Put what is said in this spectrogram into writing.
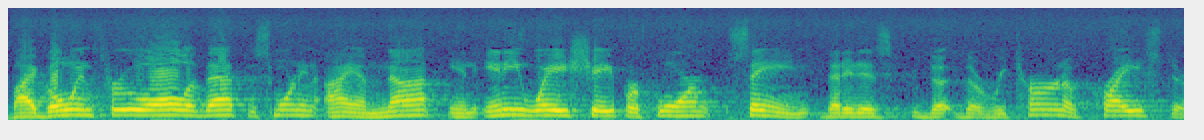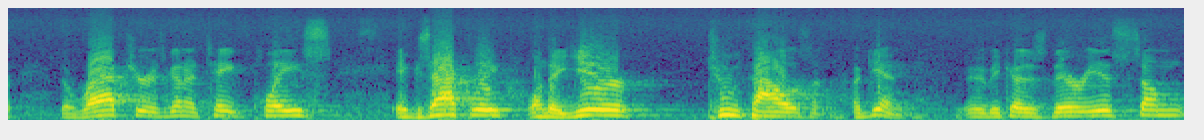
By going through all of that this morning, I am not in any way, shape, or form saying that it is the, the return of Christ, or the rapture is going to take place exactly on the year 2000. Again, because there is some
